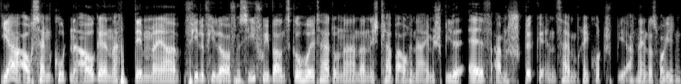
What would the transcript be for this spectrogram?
ja, auch seinem guten Auge, nachdem er ja viele, viele Offensiv-Rebounds geholt hat, unter anderem, ich glaube auch in einem Spiel elf am Stück in seinem Rekordspiel. Ach nein, das war gegen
